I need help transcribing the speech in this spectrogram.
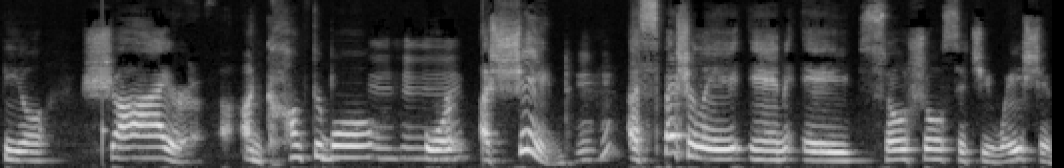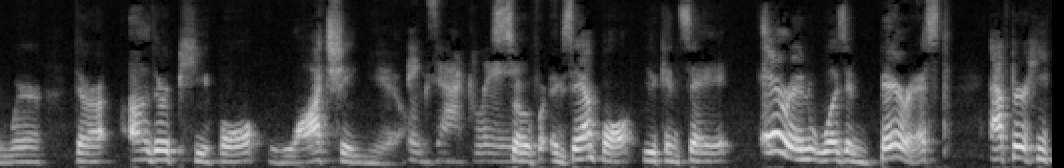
feel shy or uncomfortable mm-hmm. or ashamed, mm-hmm. especially in a social situation where there are other people watching you. Exactly. So, for example, you can say Aaron was embarrassed after he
